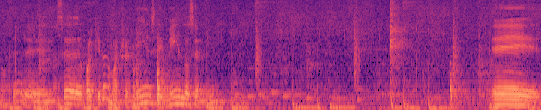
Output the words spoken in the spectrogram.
No sé, de, no sé, de cualquiera, nomás 3.000, 6.000, 12.000. Eh,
